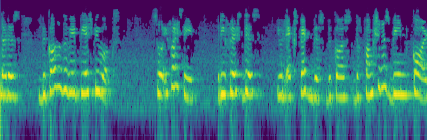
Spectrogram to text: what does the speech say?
That is because of the way PHP works. So if I say refresh this, you'll expect this because the function is being called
